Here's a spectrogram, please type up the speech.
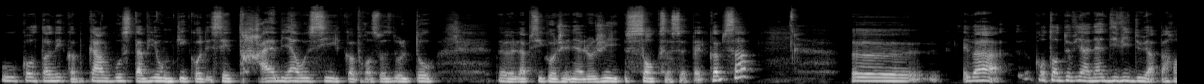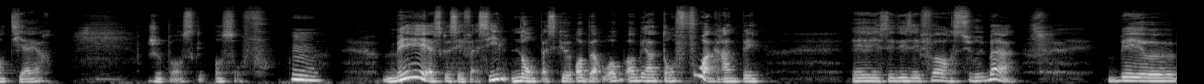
ou quand on est comme Carl Gustav Jung, qui connaissait très bien aussi, comme Françoise Dolto, euh, la psychogénéalogie, sans que ça s'appelle comme ça, euh, eh ben, quand on devient un individu à part entière, je pense qu'on s'en fout. Hmm. Mais est-ce que c'est facile? Non, parce que on, met- on met un temps fou à grimper. Et c'est des efforts surhumains. Mais euh,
